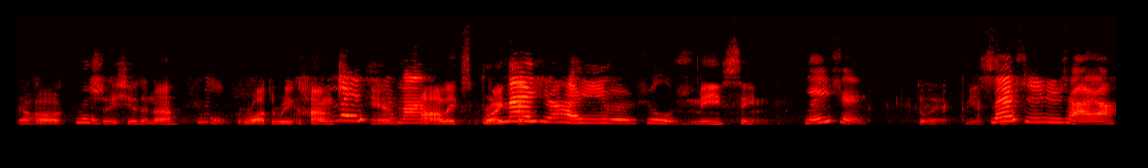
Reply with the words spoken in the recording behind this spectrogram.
然后谁写的呢 miss？Roderick Hunt 是 and 吗 Alex Brighter。miss 还是一本书 Missing，？miss 对 miss，missing 是啥呀？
